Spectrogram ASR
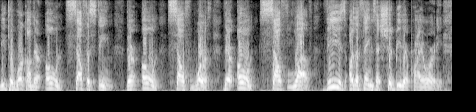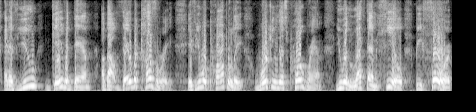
need to work on their own self-esteem, their own self-worth, their own self-love. These are the things that should be their priority. And if you gave a damn about their recovery, if you were properly working this program, you would let them heal before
